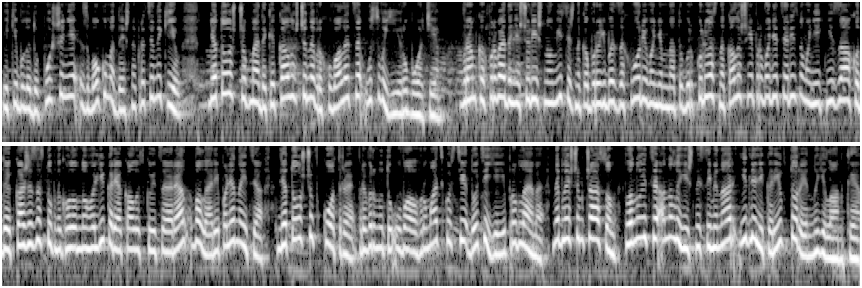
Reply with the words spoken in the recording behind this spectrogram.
які були допущені з боку медичних працівників, для того, щоб медики Калущини врахували це у своїй роботі. В рамках проведення щорічного місячника боротьби з захворюванням на туберкульоз на Калущині проводяться різноманітні заходи, каже заступник головного лікаря Калузької ЦРЛ Валерій Поляниця, для того, щоб вкотре привернути увагу громадськості до цієї проблеми. Найближчим часом планується аналогічний семінар і для лікарів вторинної ланки.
